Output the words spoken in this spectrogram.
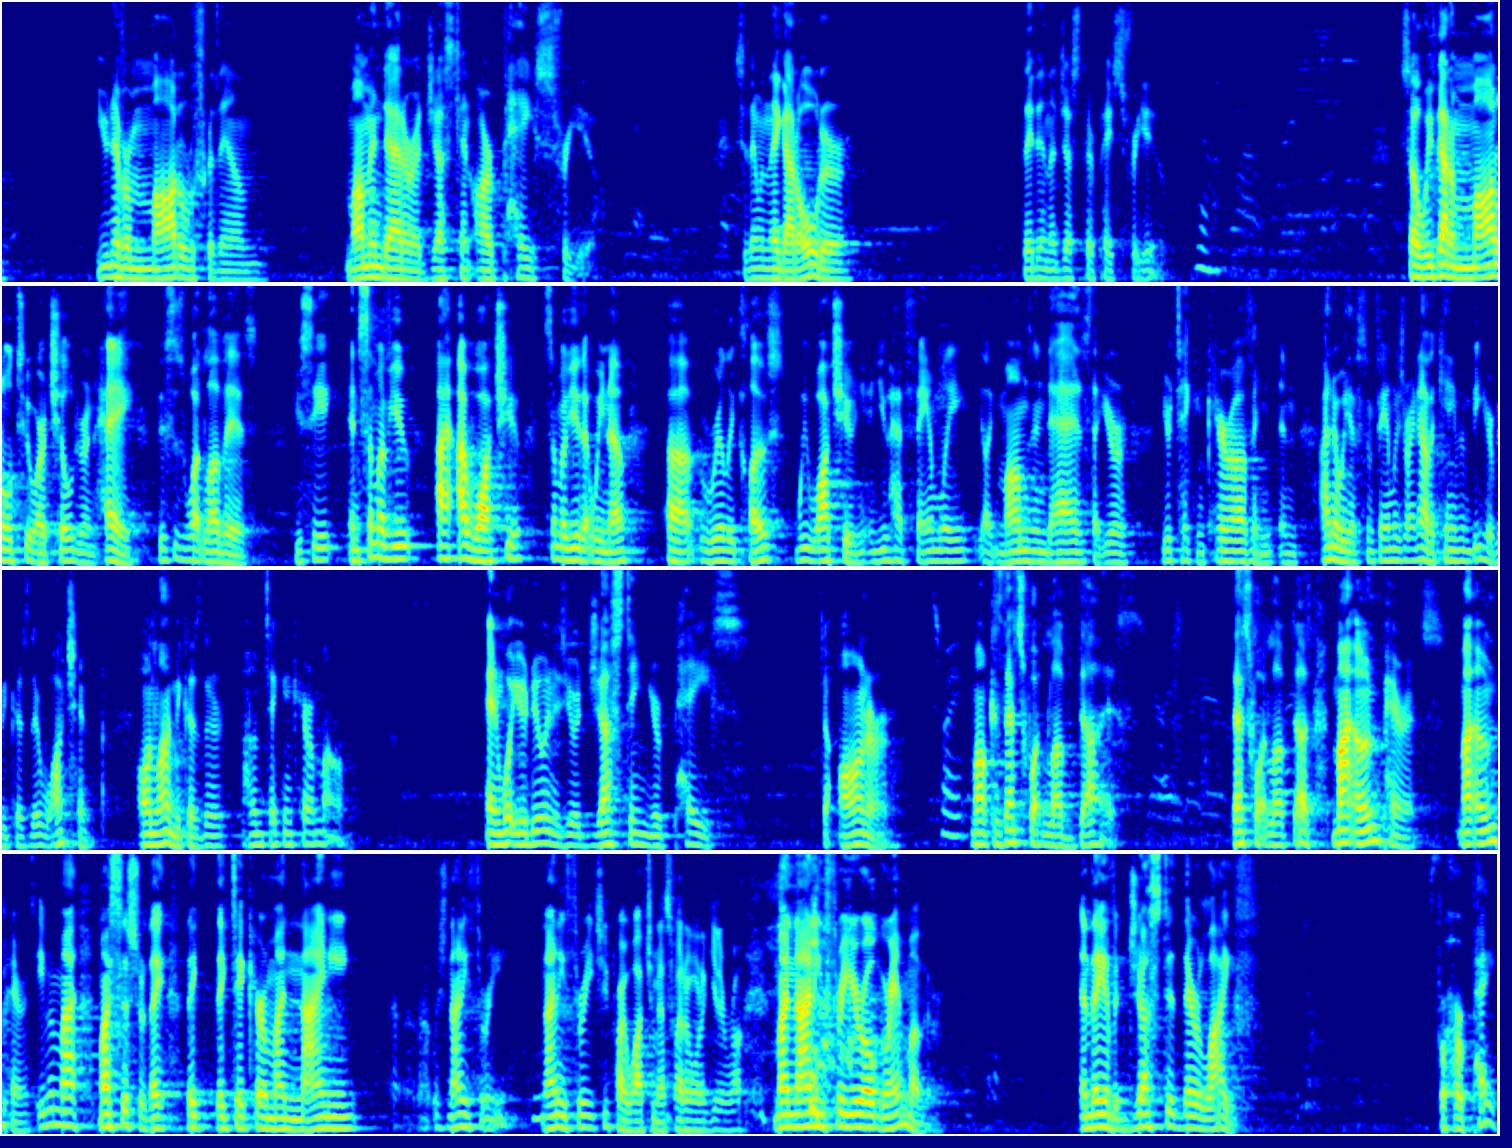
you never modeled for them. Mom and dad are adjusting our pace for you. So then when they got older, they didn't adjust their pace for you. Yeah. So we've got to model to our children hey, this is what love is. You see, and some of you, I, I watch you, some of you that we know uh, really close, we watch you, and you have family, like moms and dads, that you're, you're taken care of. And, and I know we have some families right now that can't even be here because they're watching online because they're home taking care of mom. And what you're doing is you're adjusting your pace to honor That's right. mom, because that's what love does. That's what love does. My own parents, my own parents, even my, my sister, they, they, they take care of my 90, uh, was 93? 93, she's probably watching me, that's why I don't want to get it wrong. My 93 year old grandmother. And they have adjusted their life for her pace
